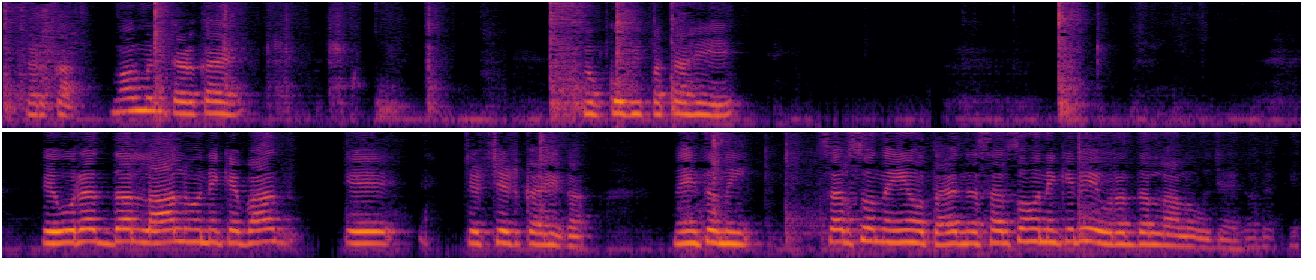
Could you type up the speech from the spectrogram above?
तड़का। नॉर्मली तड़का है। सबको भी पता है। ये उड़द दाल लाल होने के बाद ये चिटचिट कहेगा। नहीं तो नहीं, सरसों नहीं होता है सरसों होने के लिए उरद दल लाल हो जाएगा, देखिए।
